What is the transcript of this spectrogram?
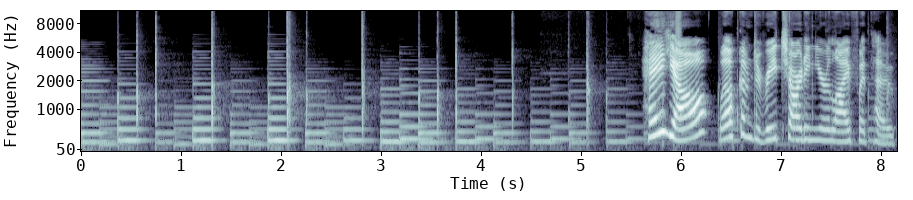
Hey, y'all. Welcome to Recharting Your Life with Hope.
